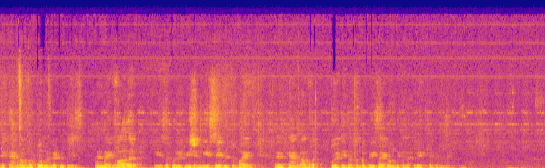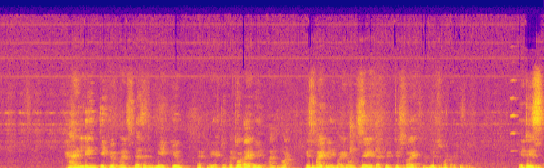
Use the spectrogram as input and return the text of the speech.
a camera for 200 rupees. And my father, is a politician, he is able to buy a camera for 20,000 rupees. I don't become a great cameraman. handling equipments doesn't make you a creator. That's what I believe. I'm not, it's my belief. I don't say that it is right. Mm-hmm. It's what I believe. It is,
